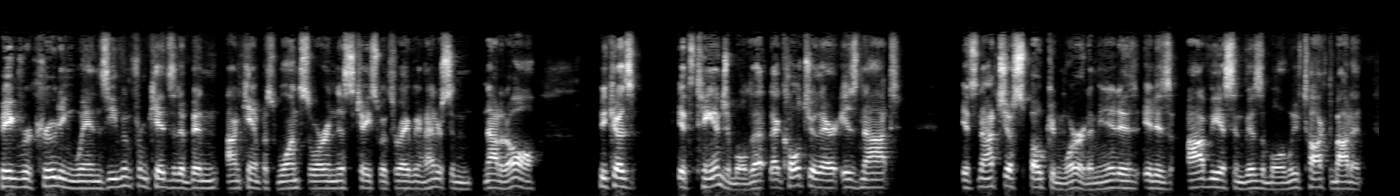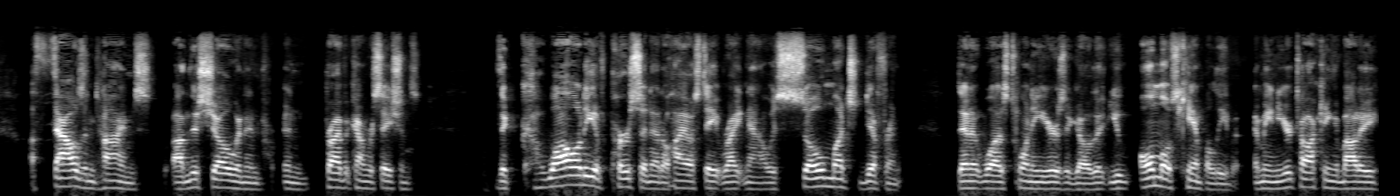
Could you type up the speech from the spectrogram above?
big recruiting wins even from kids that have been on campus once or in this case with TreVeyon Henderson not at all because it's tangible. That that culture there is not it's not just spoken word. I mean, it is it is obvious and visible, and we've talked about it a thousand times on this show and in in private conversations. The quality of person at Ohio State right now is so much different than it was 20 years ago that you almost can't believe it. I mean, you're talking about a,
